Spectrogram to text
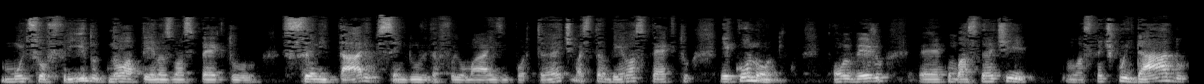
muito sofrido, não apenas no aspecto sanitário, que sem dúvida foi o mais importante, mas também no aspecto econômico. Então eu vejo é, com bastante, com bastante cuidado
